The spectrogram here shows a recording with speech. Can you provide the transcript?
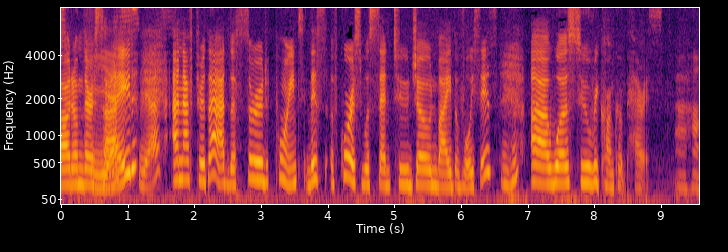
God on their Yes, side. yes. And after that, the third point, this of course was said to Joan by the voices, uh, was to reconquer Paris. Uh huh.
